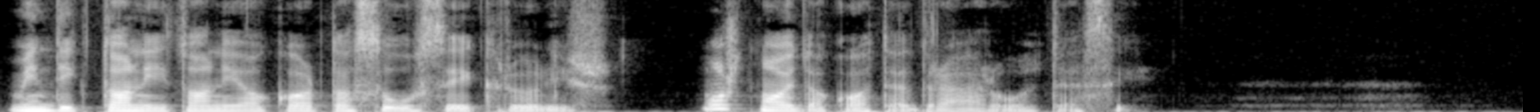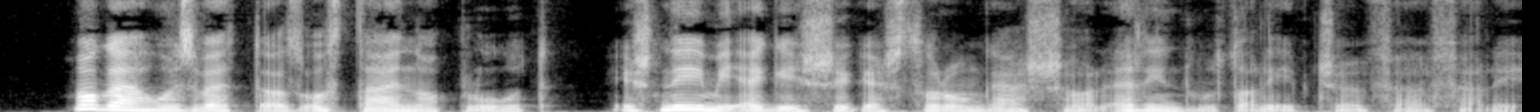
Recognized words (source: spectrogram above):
mindig tanítani akart a szószékről is, most majd a katedráról teszi. Magához vette az osztálynaplót, és némi egészséges szorongással elindult a lépcsőn felfelé.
